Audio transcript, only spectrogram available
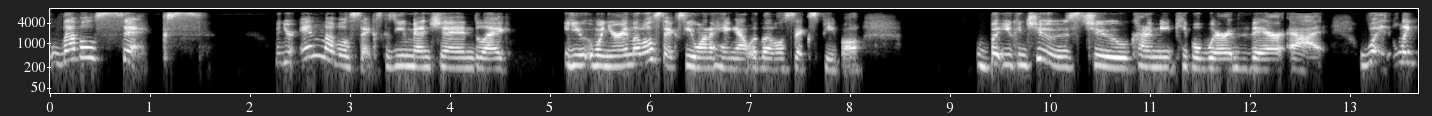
level six, when you're in level six, because you mentioned like you, when you're in level six, you want to hang out with level six people, but you can choose to kind of meet people where they're at. What, like,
